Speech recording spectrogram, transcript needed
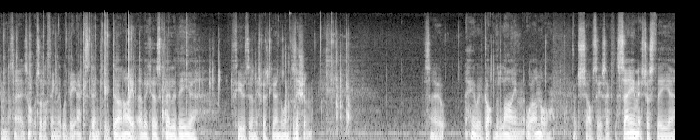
uh, so it's not the sort of thing that would be accidentally done either, because clearly the uh, fuse is only supposed to go in the one position. So here we've got the line one, or which obviously is exactly the same. It's just the uh,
